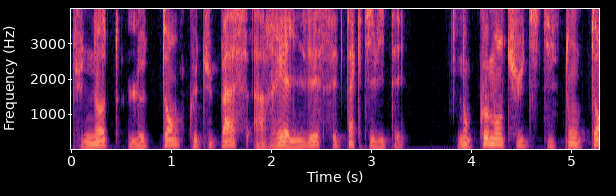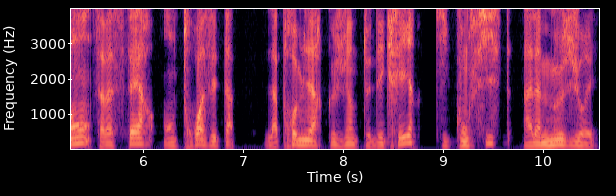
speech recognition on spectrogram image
tu notes le temps que tu passes à réaliser cette activité. Donc comment tu utilises ton temps Ça va se faire en trois étapes. La première que je viens de te décrire, qui consiste à la mesurer.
